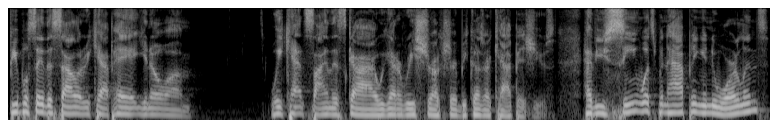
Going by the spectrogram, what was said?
people say the salary cap, hey, you know, um, we can't sign this guy. We got to restructure because our cap issues. Have you seen what's been happening in New Orleans?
